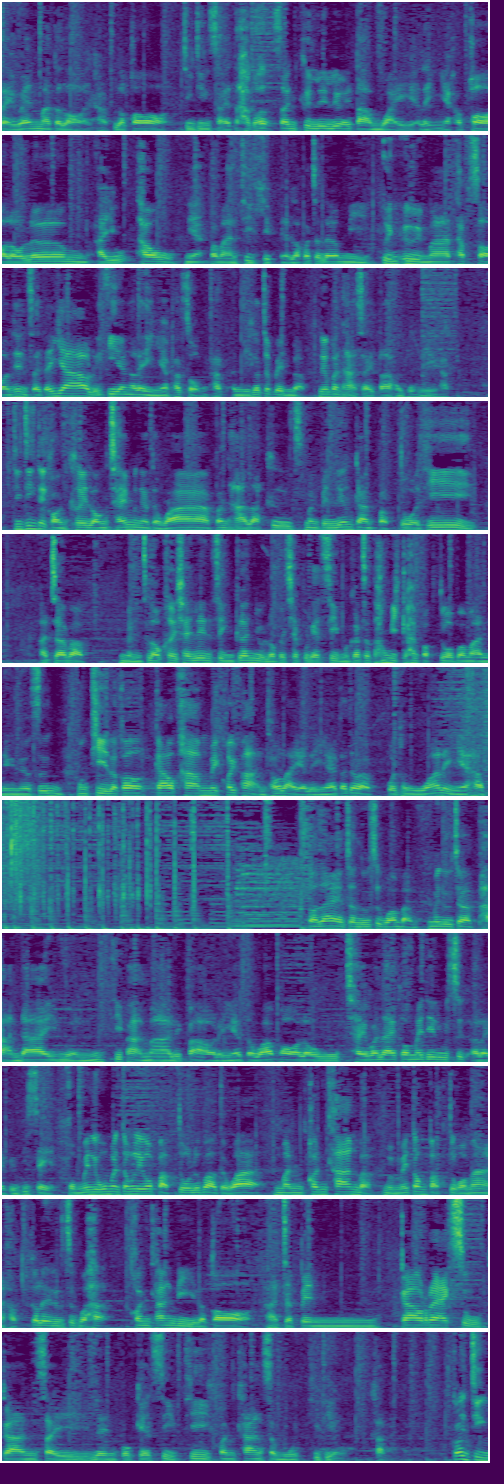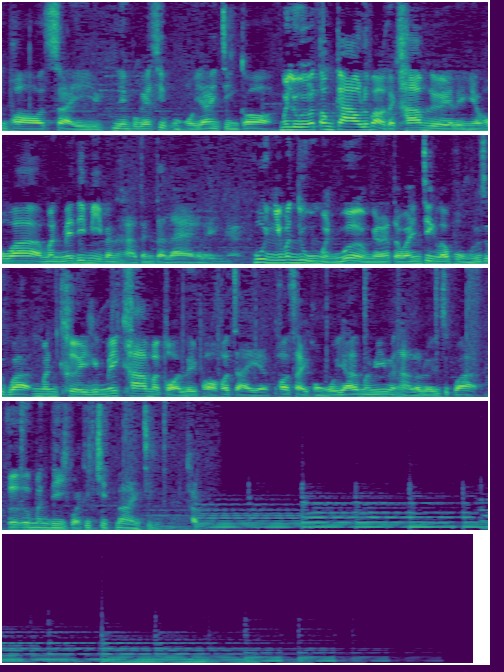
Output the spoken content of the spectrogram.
ใส่แว่นมาตลอดครับ แล้วก็จริง ๆ สายตาก็สั้นขึ้นเรื่อยๆ ตามวัยอะไรอย่างเงี้ยครับ พอเราเริ่มอายุเท่าเนี้ยประมาณ 40เนี่ยเราก็จะเริ่มมีอื่น ๆ มาทับซ้อนเช่นสายตายาวหรือเอียงอะไรอย่างเงี้ยผสมครับ อันนี้ก็จะเป็นแบบเรื่องปัญหาสายตาของผมเองครับจริง ๆ แต่ก่อนเคยลองใช้เหมือนกันแต่ว่าปัญหาหลักคือมันเป็นเรื่องการปรับตัวที่อาจจะแบบเหมือนเราเคยใช้เลนซิงเกิลอยู่เราไปใช้โปรเกรสซีฟมันก็จะต้องมีการปรับตัวประมาณนึงเนอะซึ่งบางทีเราก็ก้าวข้ามไม่ค่อยผ่านเท่าไหร่อะไรเงี้ยก็จะแบบปวดหัวอะไรเงี้ยครับ ตอนแรกจะรู้สึกว่าแบบไม่รู้จะผ่านได้เหมือนที่ผ่านมาหรือเปล่าอะไรเงี้ยแต่ว่าพอเราใช้วันแรกก็ไม่ได้รู้สึกอะไรเป็นพิเศษ ผมไม่รู้ว่ามันต้องเรียกว่าปรับตัวหรือเปล่า แต่ว่ามันค่อนข้างแบบเหมือนไม่ต้องปรับตัวมากครับ ก็เลยรู้สึกว่าค่อนข้างดีแล้วก็อาจจะเป็นก้าวแรกสู่การใส่เลนส์โปรเกรสซีฟที่ค่อนข้างสมูททีเดียวครับ ก็จริงพอใส่เลนโปรเกรสซีฟของโฮย่าจริงๆก็ไม่รู้ว่าต้องก้าวหรือเปล่าแต่ข้ามเลยอะไรเงี้ยเพราะว่ามันไม่ได้มีปัญหาตั้งแต่แรกอะไรเงี้ยพูดอย่างนี้มันดูเหมือนเวอร์เหมือนกันนะแต่ว่าจริงๆแล้วผมรู้สึกว่ามันเคยไม่ข้ามมาก่อนเลยพอเข้าใจอะพอใส่ของโฮย่ามันไม่มีปัญหาแล้วเลยรู้สึกว่าเออเออมันดีกว่าที่คิดมากจริงครับ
